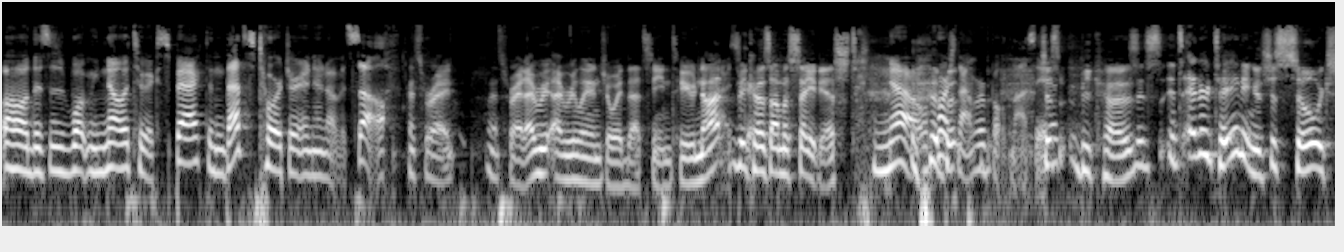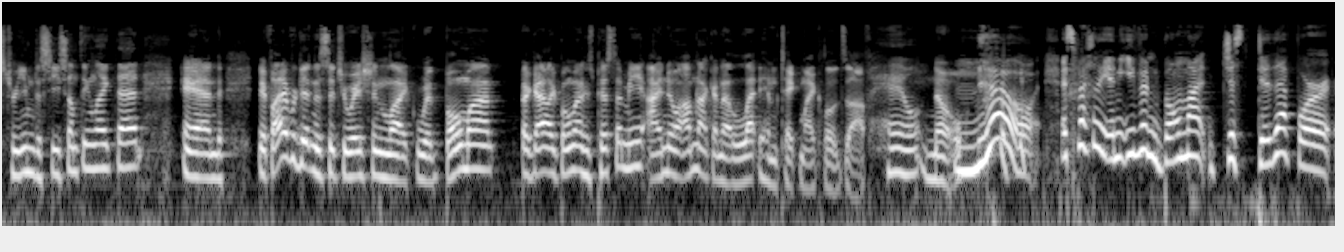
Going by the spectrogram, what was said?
oh, this is what we know to expect, and that's torture in and of itself. That's right. That's right. I, re- I really enjoyed that scene too. Not because I'm a sadist. No, of course not. We're both not saying just because it's it's entertaining. It's just so extreme to see something like that. And if I ever get in a situation like with Beaumont, a guy like Beaumont who's pissed at me, I know I'm not gonna let him take my clothes off. Hell no. No, especially and even Beaumont just did that for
